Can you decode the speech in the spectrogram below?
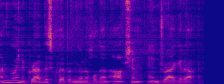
I'm going to grab this clip, I'm going to hold down Option and drag it up.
